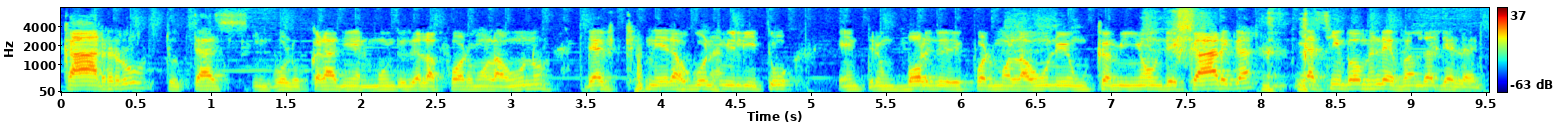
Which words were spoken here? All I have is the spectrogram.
carro, tu estás involucrado no mundo da Fórmula 1, deve ter alguma similitud entre um borde de Fórmula 1 e um caminhão de carga, e assim vamos levando adelante.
